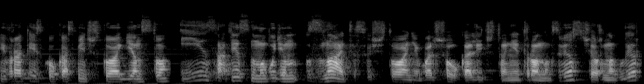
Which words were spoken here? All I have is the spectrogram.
Европейского космического агентства. И, соответственно, мы будем знать о существовании большого количества нейтронных звезд, черных дыр,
